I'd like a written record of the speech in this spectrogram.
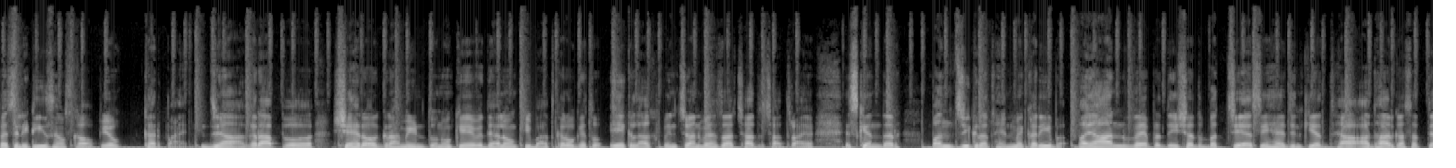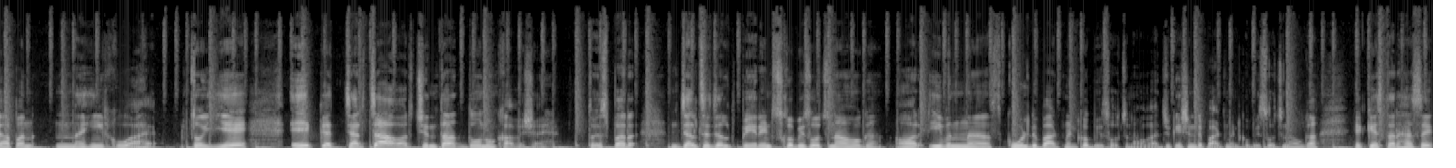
फैसिलिटीज़ हैं उसका उपयोग कर पाएँ। जी हाँ अगर आप शहर और ग्रामीण दोनों के विद्यालयों की बात करोगे तो एक लाख पंचानवे हज़ार छात्र छात्राएँ इसके अंदर पंजीकृत हैं। इनमें करीब बयानवे प्रतिशत बच्चे ऐसे हैं जिनकी आधार का सत्यापन नहीं हुआ है। तो ये एक चर्चा और चिंता दोनों का विषय है। तो इस पर जल्द से जल्द पेरेंट्स को भी सोचना होगा और इवन स्कूल डिपार्टमेंट को भी सोचना होगा एजुकेशन डिपार्टमेंट को भी सोचना होगा कि किस तरह से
